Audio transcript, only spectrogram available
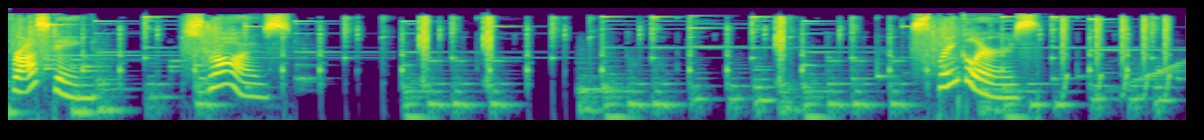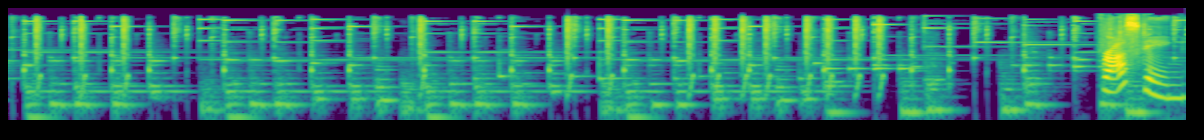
Frosting. Straws. Sprinklers. Frosting.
